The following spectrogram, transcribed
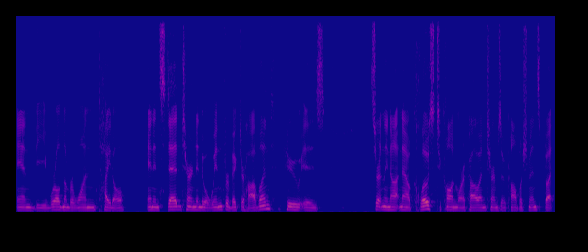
and the world number one title, and instead turned into a win for Viktor Hovland, who is certainly not now close to Collin Morikawa in terms of accomplishments, but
